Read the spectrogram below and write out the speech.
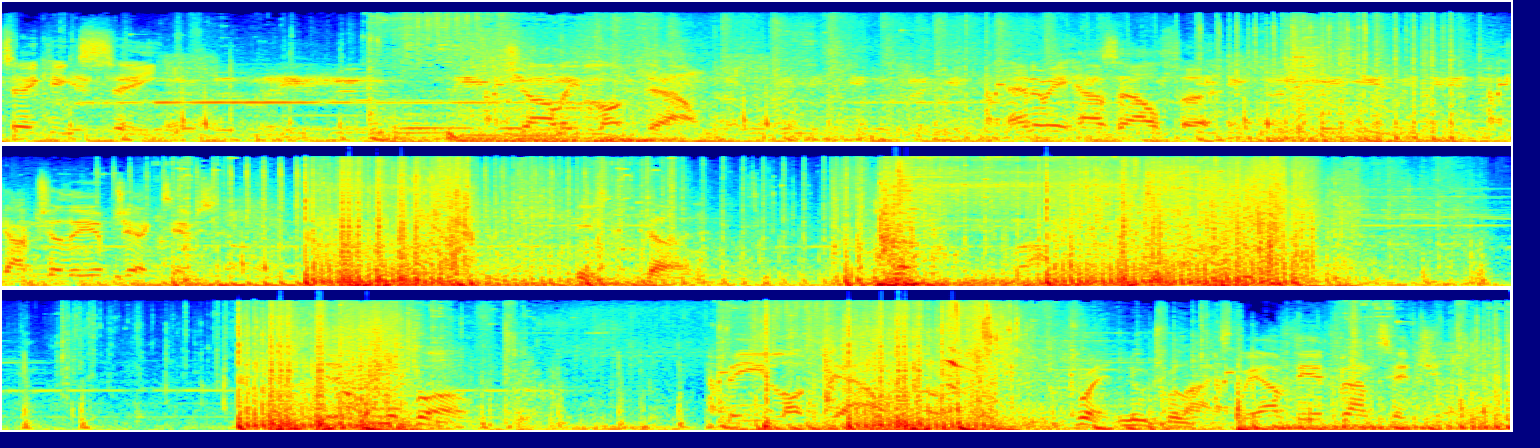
Taking C. Charlie locked down. Enemy has Alpha. Capture the objectives. He's done. Above. B locked down. Threat neutralized. We have the advantage.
